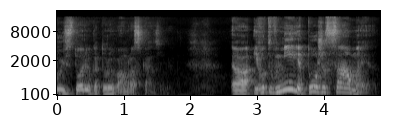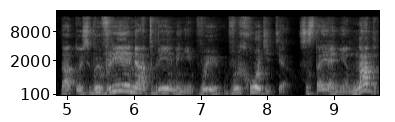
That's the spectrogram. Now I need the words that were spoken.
ту историю, которую вам рассказывают. А, и вот в мире то же самое. Да? То есть вы время от времени вы выходите в состояние над,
